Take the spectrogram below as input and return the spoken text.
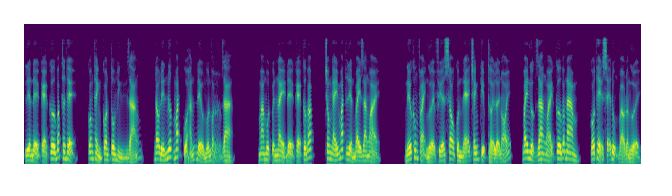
liền để kẻ cơ bắp thân thể, con thành con tôm hình dáng, đau đến nước mắt của hắn đều muốn vọt ra. Mà một quyền này để kẻ cơ bắp, trong nháy mắt liền bay ra ngoài. Nếu không phải người phía sau quần né tránh kịp thời lời nói, bay ngược ra ngoài cơ bắp nam, có thể sẽ đụng vào đoàn người.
